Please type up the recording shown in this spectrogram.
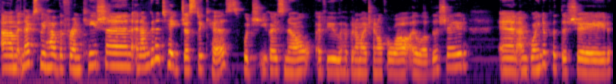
Um, next we have the Friendcation, and I'm going to take Just a Kiss, which you guys know if you have been on my channel for a while, I love this shade. And I'm going to put the shade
